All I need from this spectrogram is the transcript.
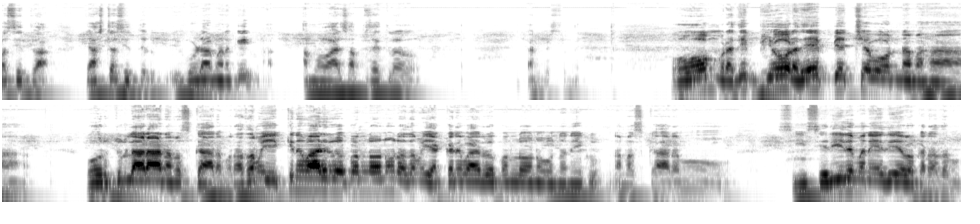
వసిత్వ అష్టసిద్ధులు. ఇవి కూడా మనకి అమ్మవారి సప్తశక్తిలో కనిపిస్తుంది. ఓం రథిభ్యో రథేభ్యచ్చ నమ. ఓ రుద్రులారా నమస్కారం రథము ఎక్కిన వారి రూపంలోనూ రథము ఎక్కని వారి రూపంలోనూ ఉన్న నీకు నమస్కారము. ఈ శరీరం అనేది ఒక రథము.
